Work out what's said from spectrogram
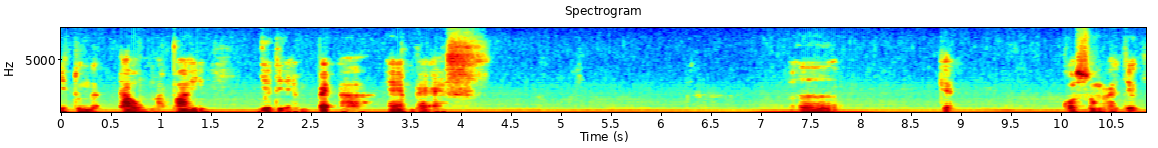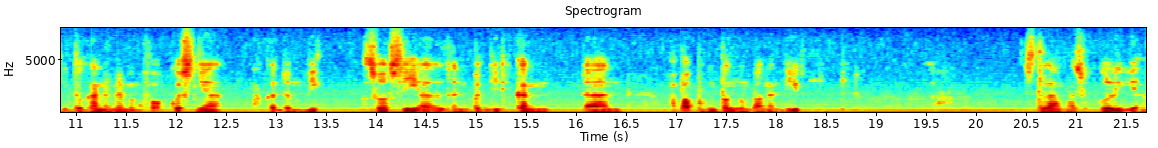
itu nggak tahu ngapain jadi MPA MPS eh, kayak kosong aja gitu karena memang fokusnya akademik sosial dan pendidikan dan apa pun pengembangan diri. Setelah masuk kuliah.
